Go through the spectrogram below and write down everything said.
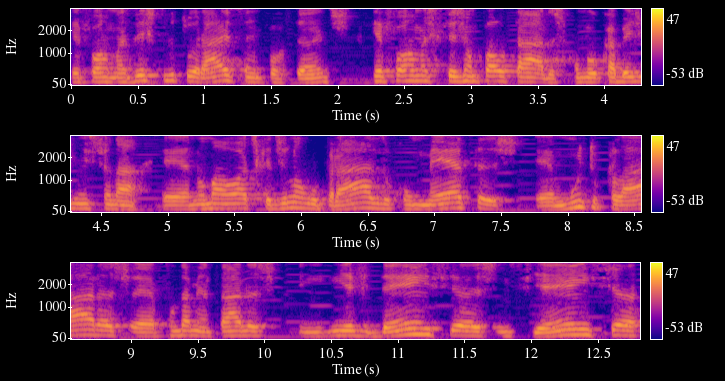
reformas estruturais são importantes, reformas que sejam pautadas, como eu acabei de mencionar, é, numa ótica de longo prazo, com metas é, muito claras, é, fundamentadas em, em, evidências, em ciência,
